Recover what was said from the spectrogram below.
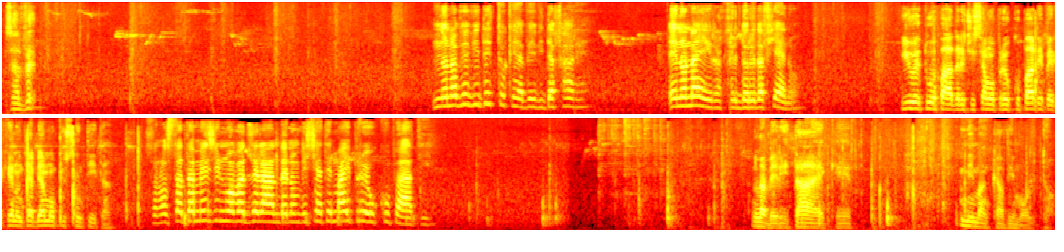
Salve. Non avevi detto che avevi da fare? E non hai il raffreddore da fieno? Io e tuo padre ci siamo preoccupati perché non ti abbiamo più sentita. Sono stata mesi in Nuova Zelanda e non vi siete mai preoccupati. La verità è che mi mancavi molto.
